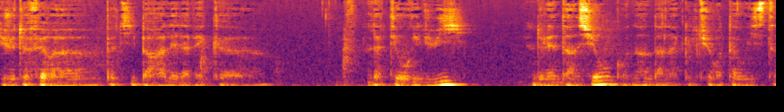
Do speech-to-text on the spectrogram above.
et je vais te faire un petit parallèle avec euh, la théorie du i, de l'intention qu'on a dans la culture taoïste.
